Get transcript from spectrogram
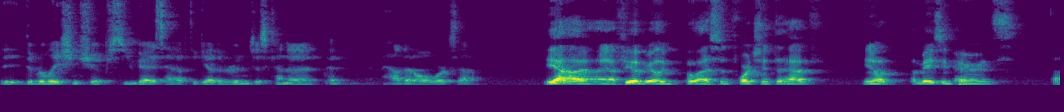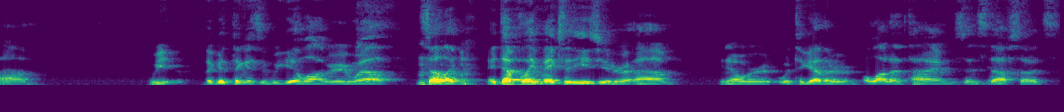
the, the relationships you guys have together and just kind of how that all works out? Yeah, I, I, feel really blessed and fortunate to have you know amazing parents. Um, we the good thing is that we get along very well, so like it definitely makes it easier. Um, you know, we're we're together a lot of times and stuff, so it's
